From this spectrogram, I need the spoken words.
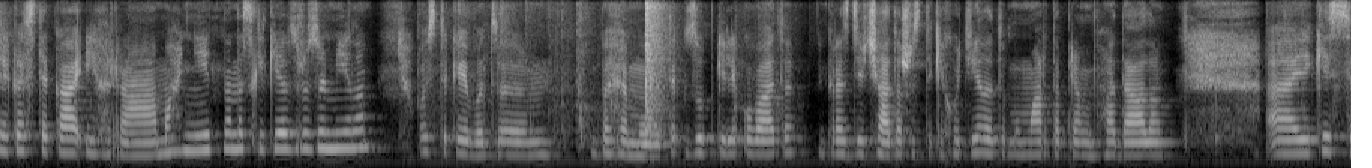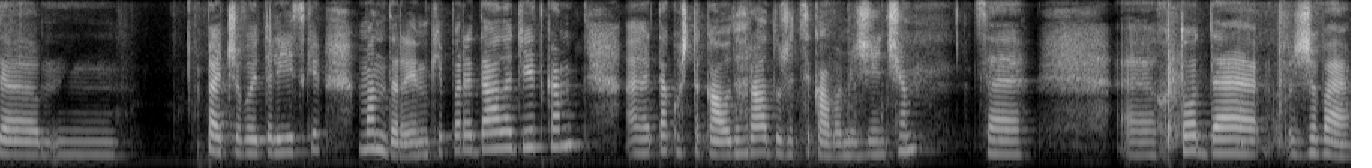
якась така ігра магнітна, наскільки я зрозуміла. Ось такий от ем, бегемотик, зубки лікувати. Якраз дівчата щось таке хотіли, тому Марта прям вгадала. Е, якісь. е, Печиво італійське, мандаринки передала діткам. Е, також така от гра дуже цікава, між іншим. Це е, хто де живе.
